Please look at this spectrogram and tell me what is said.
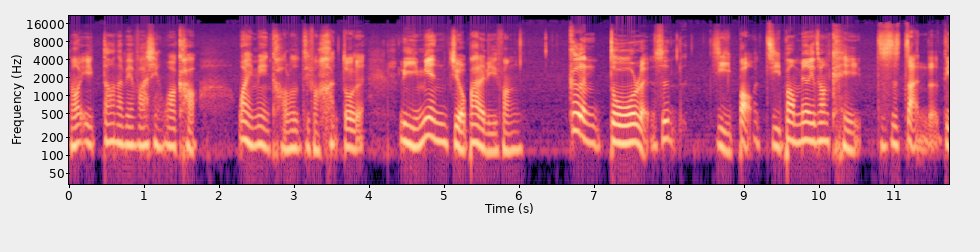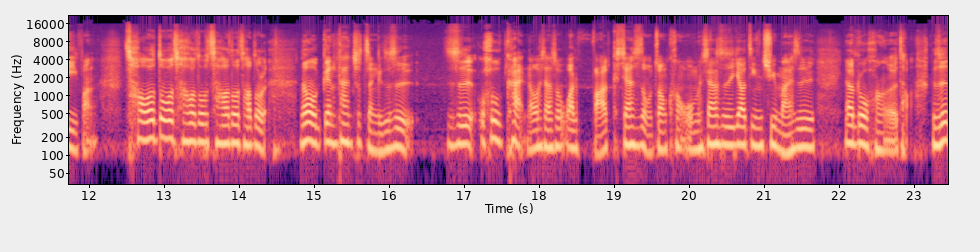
然后一到那边发现，哇靠，外面烤肉的地方很多人，里面酒吧的地方更多人，是挤爆挤爆，没有一个地方可以就是站的地方，超多超多超多超多人。然后我跟他就整个就是。就是互看，然后我想说，what the fuck，现在是什么状况？我们现在是要进去吗？还是要落荒而逃？可是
